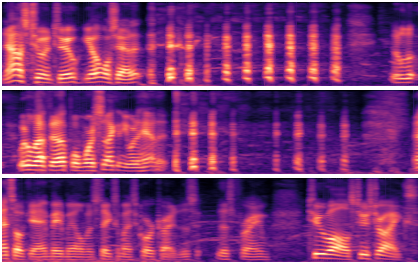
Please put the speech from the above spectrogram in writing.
Now it's two and two. You almost had it. would have left it up one more second, you would have had it. That's okay. I made my own mistakes on my scorecard this this frame. Two balls, two strikes.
